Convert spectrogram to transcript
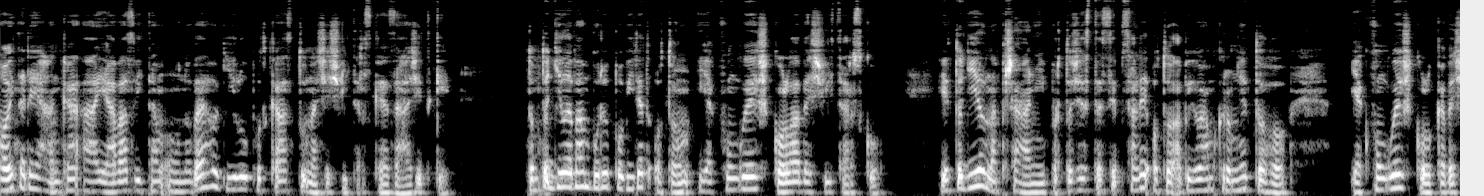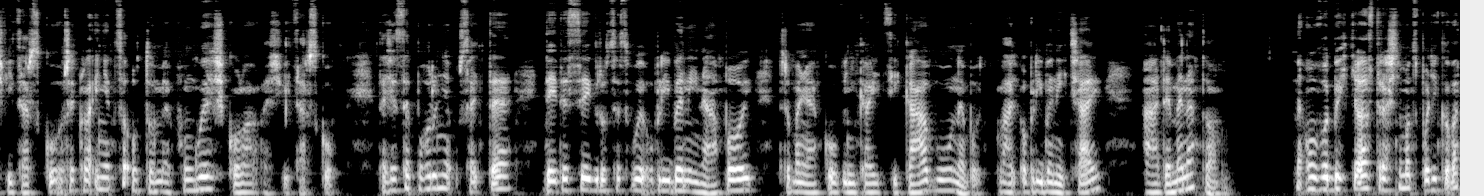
Ahoj, tady je Hanka a já vás vítám u nového dílu podcastu Naše švýcarské zážitky. V tomto díle vám budu povídat o tom, jak funguje škola ve Švýcarsku. Je to díl na přání, protože jste si psali o to, abych vám kromě toho, jak funguje školka ve Švýcarsku, řekla i něco o tom, jak funguje škola ve Švýcarsku. Takže se pohodlně usaďte, dejte si k ruce svůj oblíbený nápoj, třeba nějakou vynikající kávu nebo váš oblíbený čaj a jdeme na to. Na úvod bych chtěla strašně moc poděkovat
